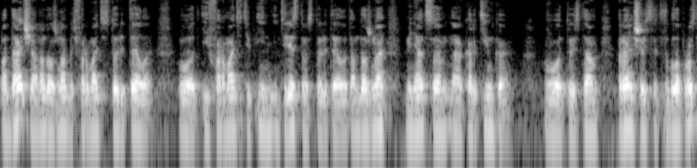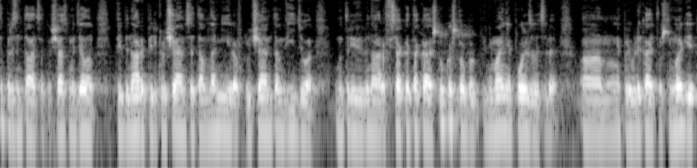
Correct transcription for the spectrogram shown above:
подача, она должна быть в формате сторителла, вот, и в формате, типа, интересного сторителла, там должна меняться а, картинка, вот, то есть там раньше, если это была просто презентация, то сейчас мы делаем вебинары, переключаемся там на мира, включаем там видео внутри вебинаров, всякая такая штука, чтобы внимание пользователя э, привлекать. Потому что многие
